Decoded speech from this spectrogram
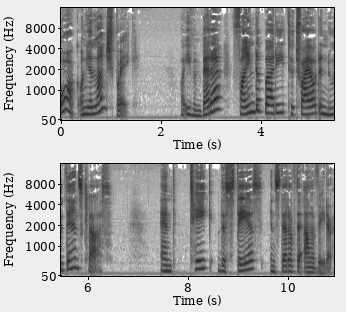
walk on your lunch break. Or even better, find a buddy to try out a new dance class. And take the stairs instead of the elevator.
